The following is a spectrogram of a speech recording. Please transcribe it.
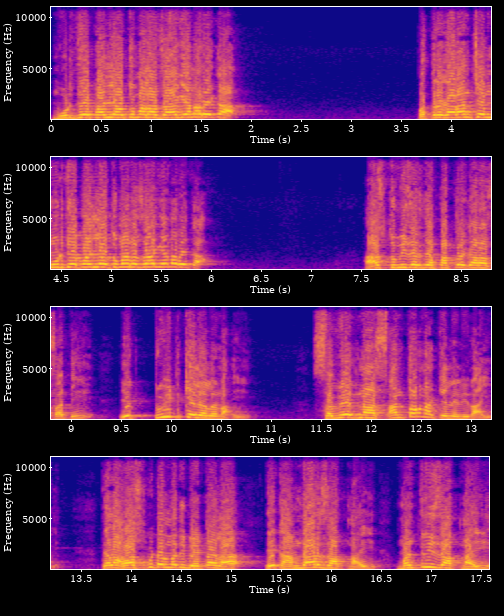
मुर्दे पडल्यावर तुम्हाला जाग येणार आहे का? पत्रकारांचे मुर्दे पडल्यावर तुम्हाला जाग येणार आहे का? आज तुम्ही जर त्या पत्रकारासाठी एक ट्विट केलेलं नाही संवेदना सांत्वना केलेली नाही त्याला हॉस्पिटलमध्ये भेटायला एक आमदार जात नाही मंत्री जात नाही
